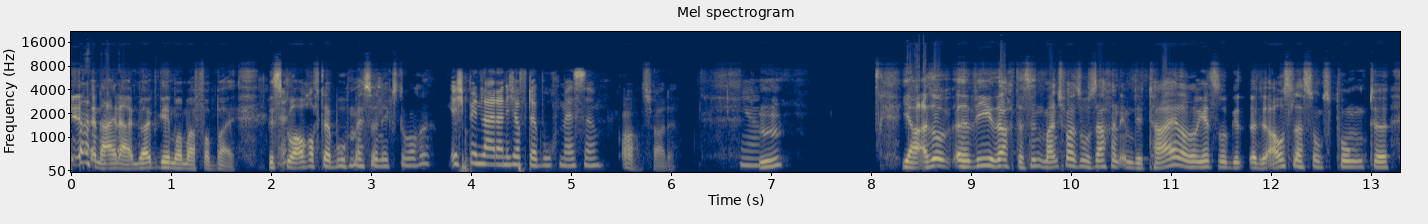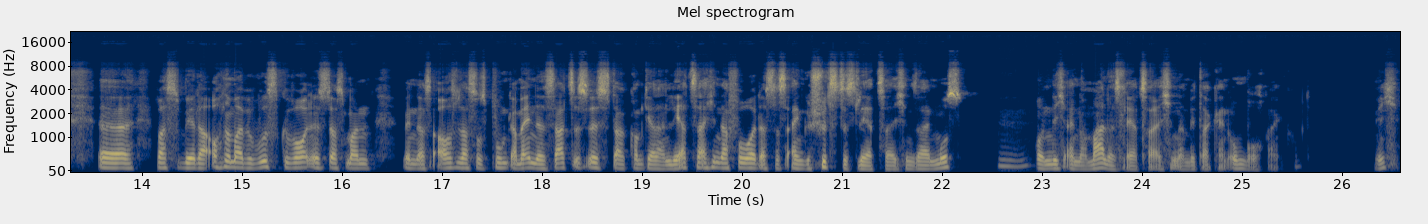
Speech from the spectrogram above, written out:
ja, nein, nein, dann gehen wir mal vorbei. Bist du auch auf der Buchmesse nächste Woche? Ich bin leider nicht auf der Buchmesse. Oh, schade. Ja. Hm? Ja, also äh, wie gesagt, das sind manchmal so Sachen im Detail, also jetzt so äh, Auslassungspunkte, äh, was mir da auch nochmal bewusst geworden ist, dass man, wenn das Auslassungspunkt am Ende des Satzes ist, da kommt ja dann Leerzeichen davor, dass das ein geschütztes Leerzeichen sein muss Hm. und nicht ein normales Leerzeichen, damit da kein Umbruch reinkommt. Nicht?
